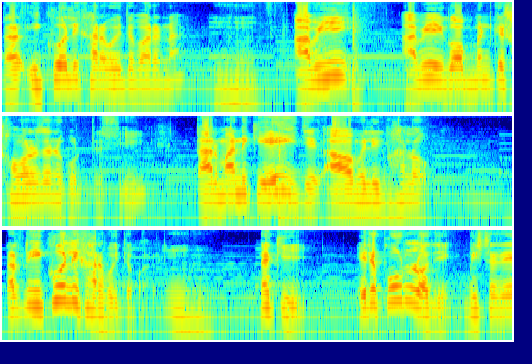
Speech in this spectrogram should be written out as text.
তার ইকুয়ালি খারাপ হইতে পারে না? আমি আমি এই গভর্নমেন্টকে সমালোচনা করতেছি। তার মানে কি এই যে আওয়ামী লীগ ভালো? তার তো ইকুয়ালি খারাপ হইতে পারে। নাকি? এটা কোন লজিক মিস্টার এ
